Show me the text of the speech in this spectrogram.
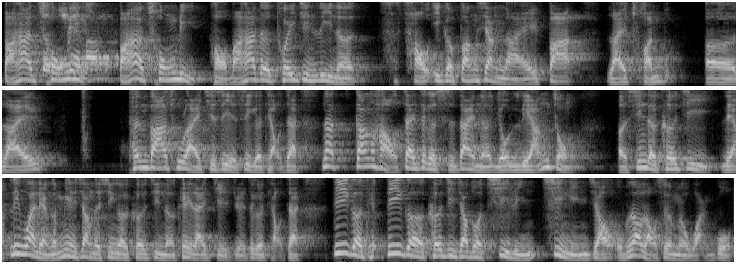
把它的冲力，把它的冲力，好，把它的推进力呢，朝一个方向来发，来传播，呃，来喷发出来，其实也是一个挑战。那刚好在这个时代呢，有两种。呃，新的科技两另外两个面向的新的科技呢，可以来解决这个挑战。第一个第一个科技叫做气凝气凝胶，我不知道老师有没有玩过，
